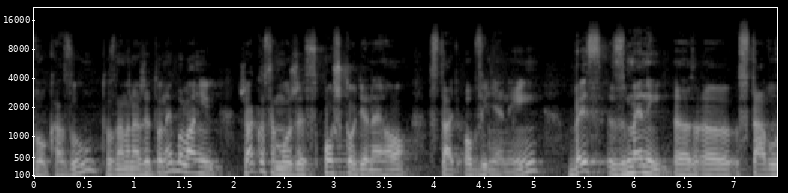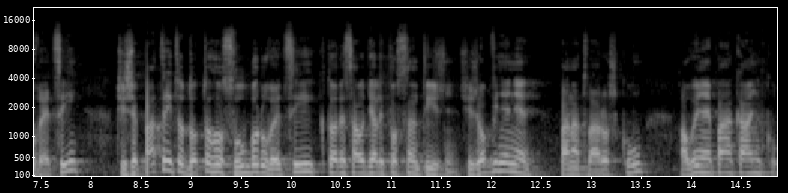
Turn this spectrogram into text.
dôkazu. To znamená, že to nebolo ani, že ako sa môže z poškodeného stať obvinený bez zmeny e, stavu veci, Čiže patrí to do toho súboru vecí, ktoré sa udiali v posledné týždne. Čiže obvinenie pána Tvarošku a obvinenie pána Kaňku.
